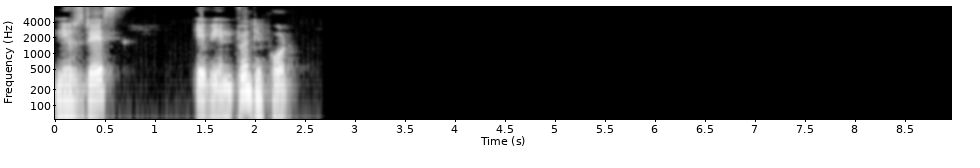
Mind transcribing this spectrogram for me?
News desk ABN twenty four.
